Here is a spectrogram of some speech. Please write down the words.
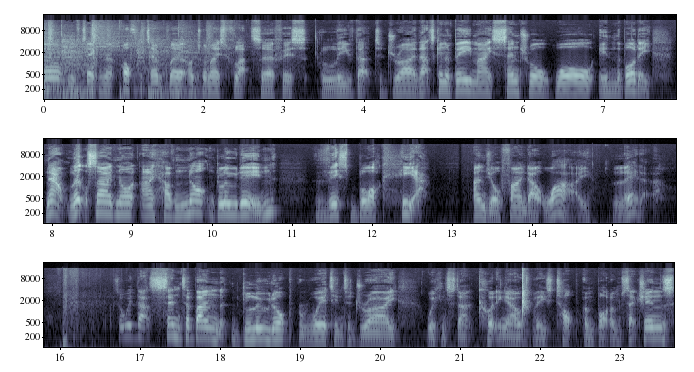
So we've taken that off the template onto a nice flat surface, leave that to dry. That's going to be my central wall in the body. Now, little side note, I have not glued in this block here, and you'll find out why later. So with that centre band glued up, waiting to dry, we can start cutting out these top and bottom sections.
